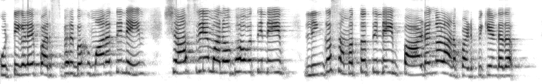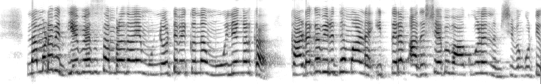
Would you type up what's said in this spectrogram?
കുട്ടികളെ പരസ്പര ബഹുമാനത്തിന്റെയും ശാസ്ത്രീയ മനോഭാവത്തിന്റെയും ലിംഗസമത്വത്തിന്റെയും പാഠങ്ങളാണ് പഠിപ്പിക്കേണ്ടത്. നമ്മുടെ വിദ്യാഭ്യാസ സമ്പ്രദായം മുന്നോട്ട് വെക്കുന്ന മൂല്യങ്ങൾക്ക് ഘടകവിരുദ്ധമാണ് ഇത്തരം അധിക്ഷേപ വാക്കുകളെന്നും ശിവൻകുട്ടി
